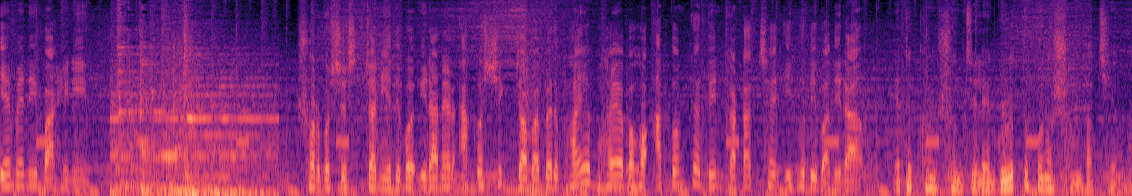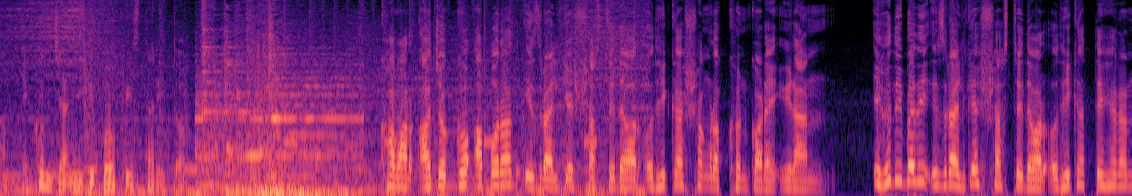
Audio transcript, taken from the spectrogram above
ইয়েমেনি বাহিনী। সর্বশেষ জানিয়ে দেব ইরানের আকস্মিক জবাবের ভয়ে ভয়াবহ আতঙ্কে দিন কাটাচ্ছে ইহুদিবাদীরা। এতক্ষণ শুনছিলেন গুরুত্বপূর্ণ সংবাদ শিরোনাম। এখন জানিয়ে দিব বিস্তারিত। ক্ষমার অযোগ্য অপরাধ ইসরায়েলকে শাস্তি দেওয়ার অধিকার সংরক্ষণ করে ইরান। ইহুদিবাদী ইসরায়েলকে শাস্তি দেওয়ার অধিকার তেহরান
